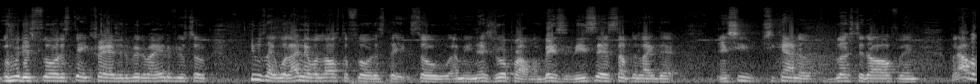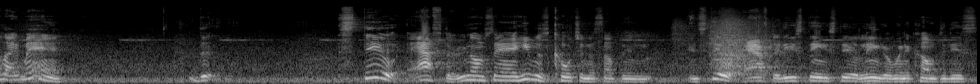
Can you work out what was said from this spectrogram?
with this Florida State trash in a bit of my interview. So he was like, well, I never lost to Florida State. So I mean, that's your problem, basically. He said something like that, and she she kind of blushed it off. And but I was like, man, the still after, you know what I'm saying? He was coaching or something, and still after these things still linger when it comes to this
